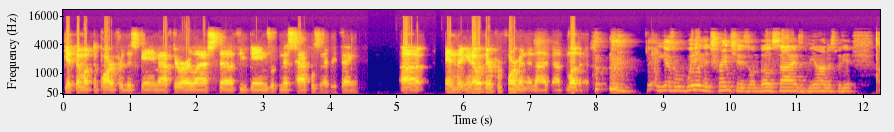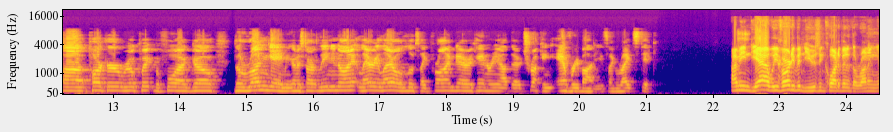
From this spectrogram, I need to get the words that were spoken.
get them up to par for this game after our last uh, few games with missed tackles and everything. Uh, and the, you know what? They're performing, and I, I'm loving it. You guys are winning the trenches on both sides, to be honest with you. Uh, Parker, real quick before I go, the run game, you're going to start leaning on it. Larry Larrow looks like prime Derrick Henry out there trucking everybody. It's like right stick. I mean, yeah, we've already been using quite a bit of the running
